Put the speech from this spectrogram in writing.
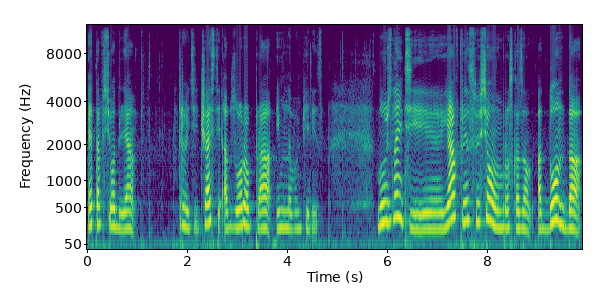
Это все для третьей части обзора про именно вампиризм. Ну и знаете, я в принципе все вам рассказал. Аддон, да,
